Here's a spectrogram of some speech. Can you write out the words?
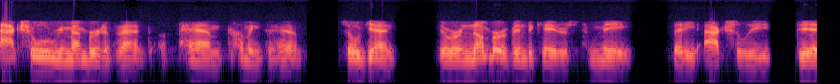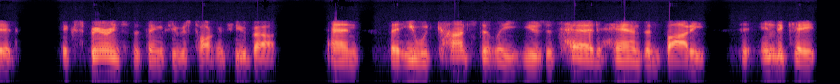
actual remembered event of Pam coming to him. So again, there were a number of indicators to me that he actually did experience the things he was talking to you about and that he would constantly use his head, hands, and body to indicate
